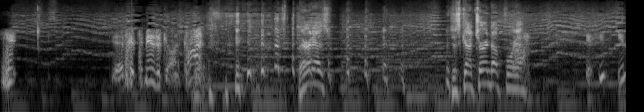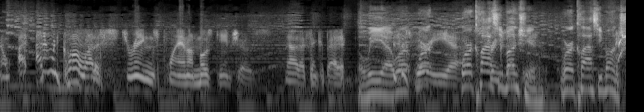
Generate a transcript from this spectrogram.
you yeah, let's get the music going. Come on. There it is. Just got turned up for you. you, you know, I, I don't recall a lot of strings playing on most game shows. Now that I think about it. Well, we uh, we're, we're uh, we're a classy bunch here. We're a classy bunch.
